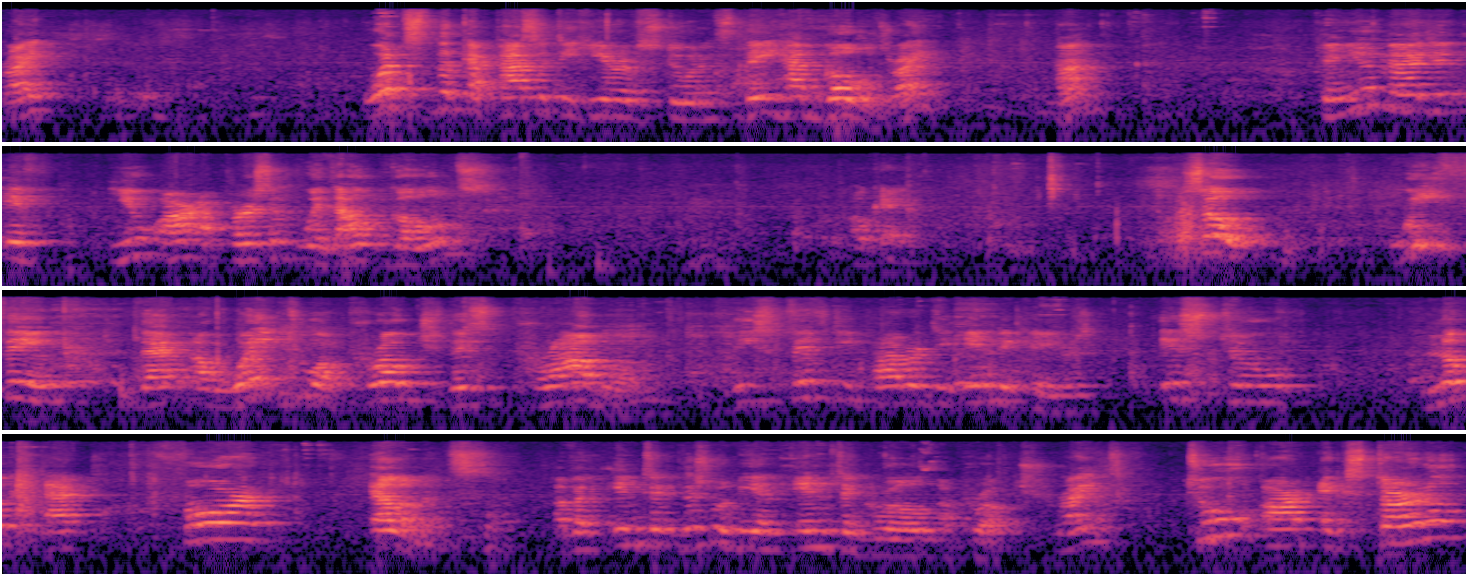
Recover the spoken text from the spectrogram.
Right? What's the capacity here of students? They have goals, right? Huh? Can you imagine if you are a person without goals? Okay. So, we think that a way to approach this problem, these 50 poverty indicators, is to look at four elements of an integ- this would be an integral approach, right? Two are external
